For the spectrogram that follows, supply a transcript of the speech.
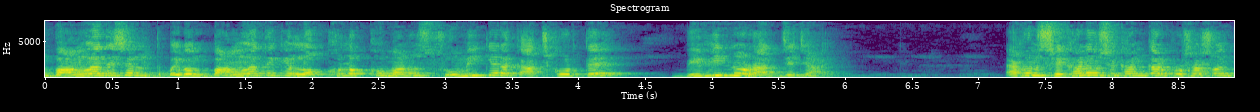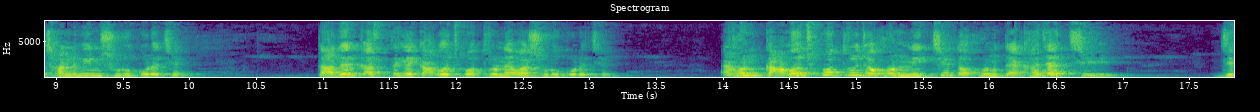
বাংলাদেশের এবং বাংলা থেকে লক্ষ লক্ষ মানুষ শ্রমিকের কাজ করতে বিভিন্ন রাজ্যে যায়। এখন সেখানেও সেখানকার প্রশাসন ছানবিন শুরু করেছে। তাদের কাছ থেকে কাগজপত্র নেওয়া শুরু করেছে। এখন কাগজপত্র যখন নিচ্ছে, তখন দেখা যাচ্ছে যে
